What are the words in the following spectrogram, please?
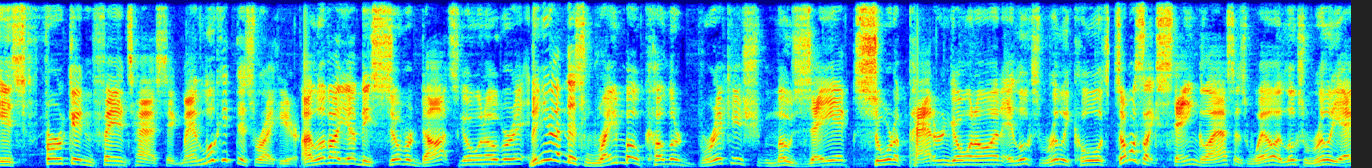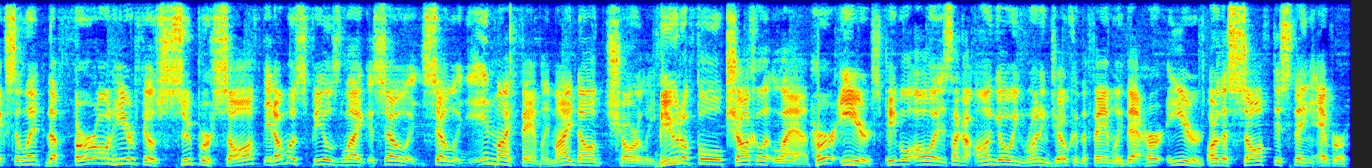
is freaking fantastic, man. Look at this right here. I love how you have these silver dots going over it. Then you have this rainbow colored brickish mosaic sort of pattern going on It looks really cool. It's almost like stained glass as well. It looks really excellent. The fur on here feels super soft. It almost feels like, so, so in my family, my dog Charlie, beautiful chocolate lab. Her ears, people always, it's like an ongoing running joke in the family that her ears are the softest thing ever.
